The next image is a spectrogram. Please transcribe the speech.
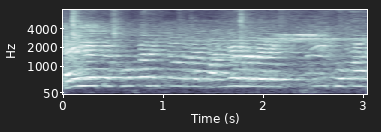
ದಯವಿಟ್ಟು ಕೂಪನ್ ಇಟ್ಟವ್ರನ್ನ ಹಂಗೆ ಬರಬೇಡಿ ಈ ಕೂಪನ್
